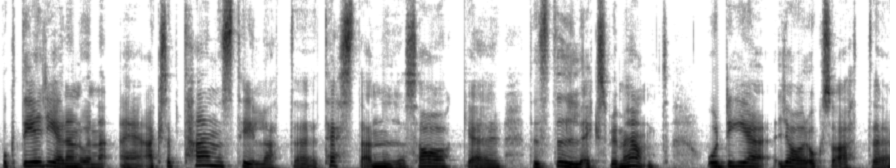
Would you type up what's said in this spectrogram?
Och det ger ändå en eh, acceptans till att eh, testa nya saker, till stilexperiment. Och det gör också att, eh,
